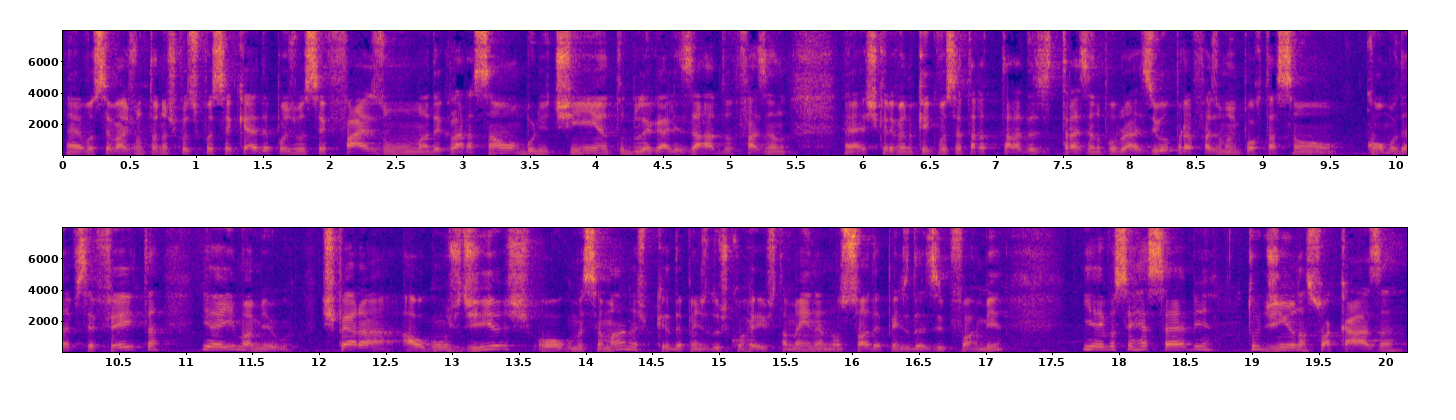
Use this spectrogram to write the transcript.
é, você vai juntando as coisas que você quer, depois você faz uma declaração bonitinha, tudo legalizado, fazendo, é, escrevendo o que, que você está tra trazendo para o Brasil para fazer uma importação como deve ser feita. E aí, meu amigo, espera alguns dias ou algumas semanas, porque depende dos correios também, né, não só depende da Zipforme dormir. E aí você recebe tudinho na sua casa,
